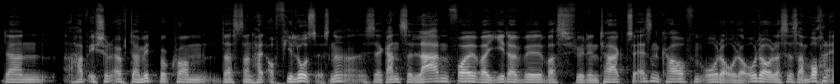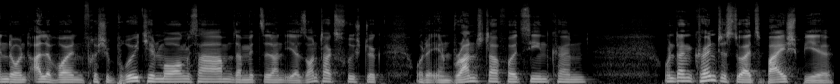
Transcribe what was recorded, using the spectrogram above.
dann habe ich schon öfter mitbekommen, dass dann halt auch viel los ist. Ne? Ist der ganze Laden voll, weil jeder will was für den Tag zu essen kaufen oder oder oder oder es ist am Wochenende und alle wollen frische Brötchen morgens haben, damit sie dann ihr Sonntagsfrühstück oder ihren Brunch da vollziehen können. Und dann könntest du als Beispiel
